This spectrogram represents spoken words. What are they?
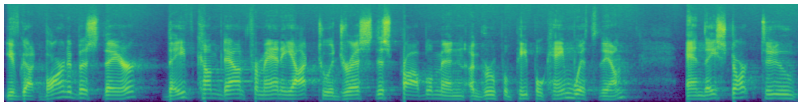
you've got Barnabas there. They've come down from Antioch to address this problem, and a group of people came with them, and they start to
